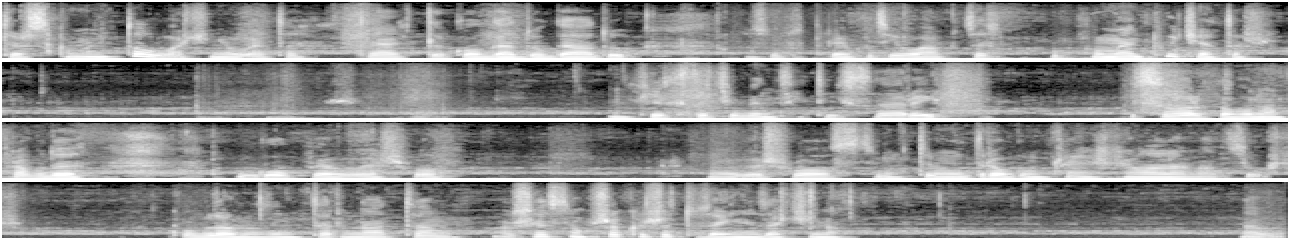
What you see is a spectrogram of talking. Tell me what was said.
też skomentować, nie będę tak jak tylko gadu gadu. O subskrypcji, łapce. Komentujcie też. Jeśli chcecie więcej tej serii. I sorka, bo naprawdę głupio weszło. Wyszło z tym, tym drugą częścią, ale no cóż. Problemy z internetem. Aż jestem w szoku, że tutaj nie zacina. Dobra,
